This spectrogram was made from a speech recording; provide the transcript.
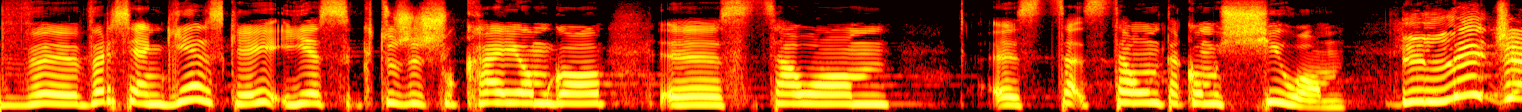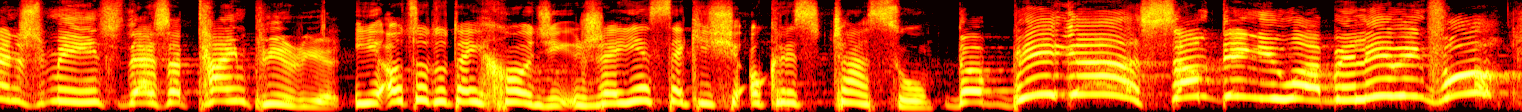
w wersji angielskiej jest, którzy szukają Go e, z całą, z, ca, z całą taką siłą. Diligence means there's a time period. I o co tutaj chodzi? Że jest jakiś okres czasu. The bigger something you are believing for,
